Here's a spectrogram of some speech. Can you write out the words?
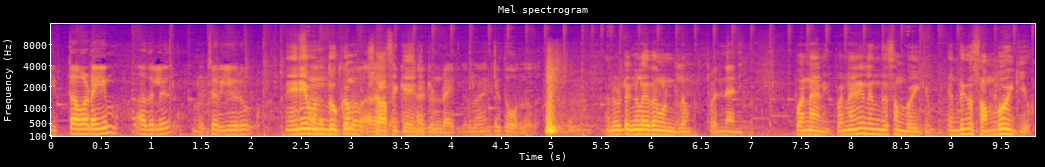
ഇത്തവണയും അതിൽ ചെറിയൊരു നേരിയ മുൻതൂക്കം. ഉണ്ടായിരിക്കും എനിക്ക് തോന്നുന്നത്. അനുട്ട് നിങ്ങൾ ഏതാ മണ്ഡലം? പൊന്നാനി. പൊന്നാനി. പൊന്നാനിയിൽ എന്ത് സംഭവിക്കും? എന്തെങ്കിലും സംഭവിക്കുമോ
